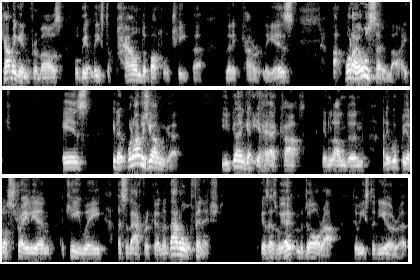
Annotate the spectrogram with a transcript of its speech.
coming in from Oz will be at least a pound a bottle cheaper than it currently is. Uh, what I also like is, you know, when I was younger, you'd go and get your hair cut in London, and it would be an Australian, a Kiwi, a South African, and that all finished. Because as we opened the door up to Eastern Europe,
